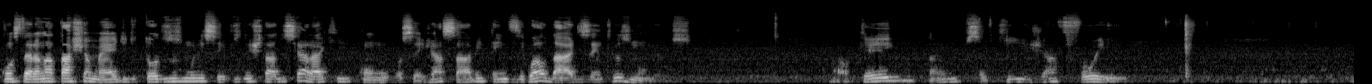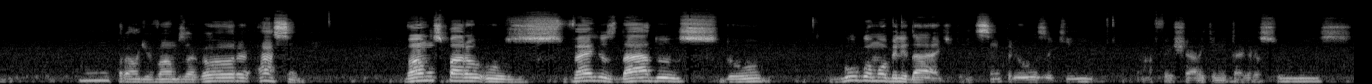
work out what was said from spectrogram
considerando a taxa média de todos os municípios do estado do Ceará, que, como vocês já sabem, tem desigualdades entre os números. Ok, então isso aqui já foi. Hum, para onde vamos agora? Ah, sim. Vamos para os velhos dados do Google Mobilidade, que a gente sempre usa aqui. Vamos fechar aqui no IntegraSUS.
